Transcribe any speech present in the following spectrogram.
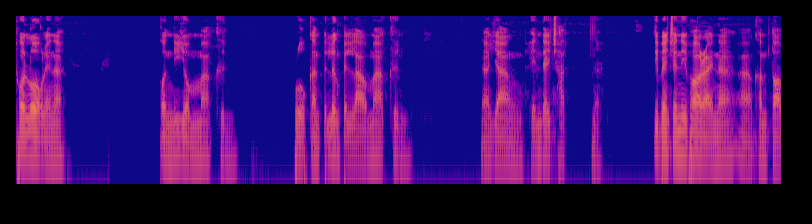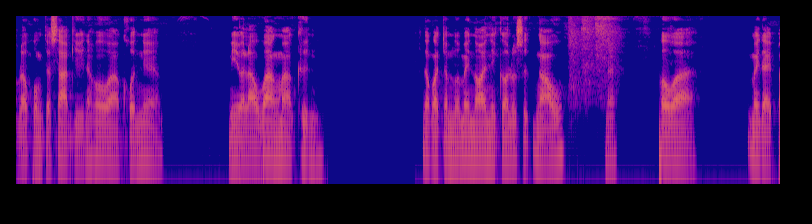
ทั่วโลกเลยนะ คนนิยมมากขึ้น ปลูกกันเป็นเรื่องเป็นราวมากขึ้นนะอย่างเห็นได้ชัดนะที่เป็นเช่นนี้เพราะอะไรนะะคำตอบแล้วคงจะทราบดีนะเพราะว่าคนเนี่ยมีเวลาว่างมากขึ้น แล้วก็จำนวนไม่น้อยนี่ก็รู้สึกเหงานะเพราะว่าไม่ได้ไป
